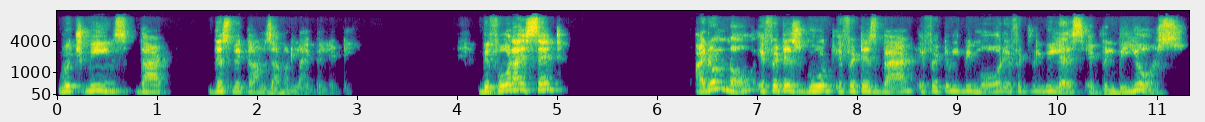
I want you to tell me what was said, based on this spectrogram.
which means that this becomes our liability. Before I said, I don't know if it is good, if it is bad, if it will be more, if it will be less, it will be yours.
